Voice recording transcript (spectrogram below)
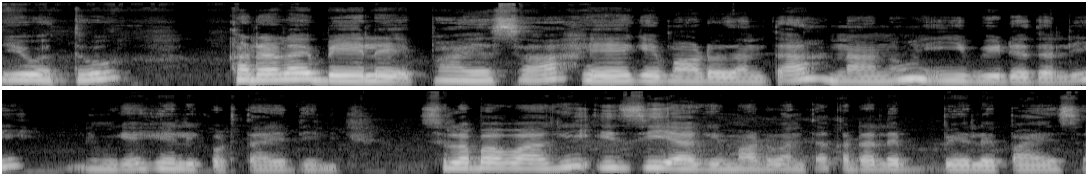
ಇವತ್ತು ಕಡಲೆಬೇಳೆ ಪಾಯಸ ಹೇಗೆ ಮಾಡೋದಂತ ನಾನು ಈ ವಿಡಿಯೋದಲ್ಲಿ ನಿಮಗೆ ಹೇಳಿಕೊಡ್ತಾ ಇದ್ದೀನಿ. ಸುಲಭವಾಗಿ, ಈಸಿಯಾಗಿ ಮಾಡುವಂಥ ಕಡಲೆಬೇಳೆ ಪಾಯಸ,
